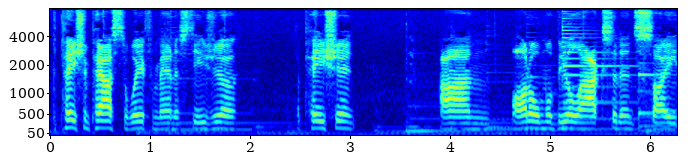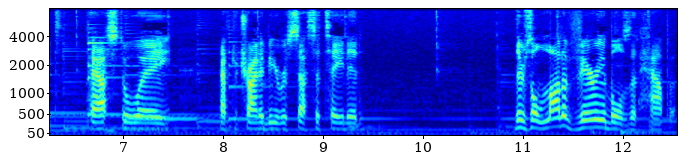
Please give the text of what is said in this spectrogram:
the patient passed away from anesthesia, the patient on automobile accident site passed away after trying to be resuscitated there's a lot of variables that happen.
